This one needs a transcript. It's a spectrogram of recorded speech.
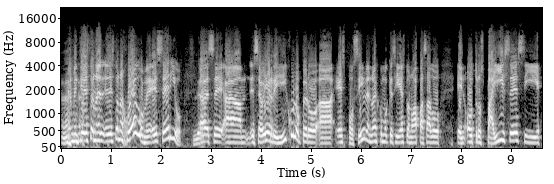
¿Me me entiendes? Esto no es, esto no es juego, es serio. Ah, se, ah, se oye ridículo, pero ah, es posible. No es como que si esto no ha pasado en otros países y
